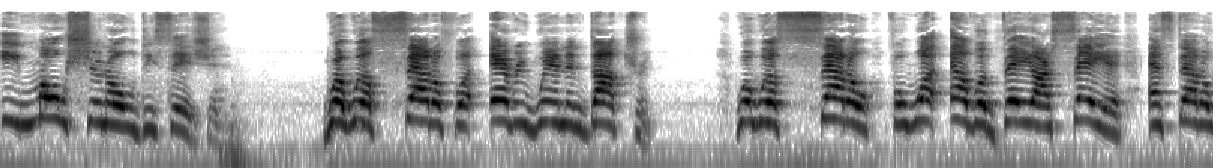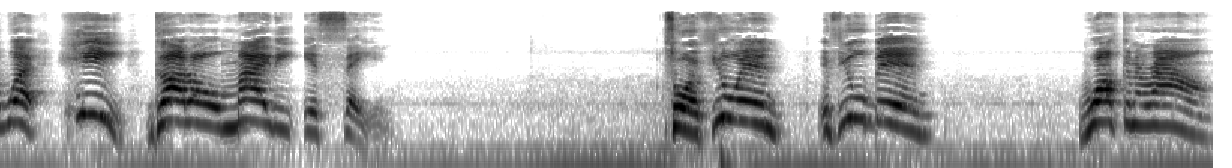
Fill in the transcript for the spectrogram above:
emotional decision. Where we'll settle for every wind and doctrine where we'll settle for whatever they are saying instead of what He, God Almighty, is saying. So if you in, if you've been walking around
